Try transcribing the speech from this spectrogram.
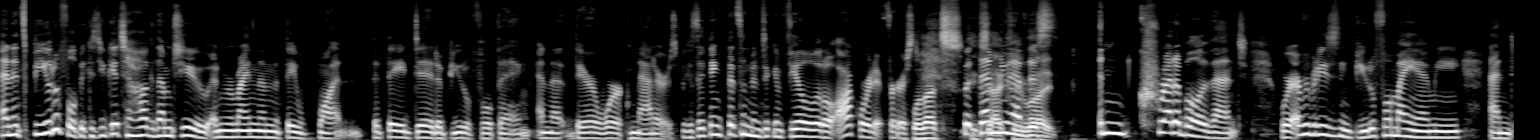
and it's beautiful because you get to hug them too and remind them that they won, that they did a beautiful thing, and that their work matters. Because I think that sometimes it can feel a little awkward at first. Well, that's but then you exactly have this incredible event where everybody's in beautiful Miami and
